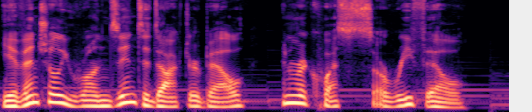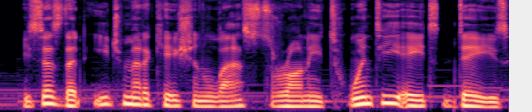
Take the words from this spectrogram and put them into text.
He eventually runs into Dr. Bell and requests a refill. He says that each medication lasts Rani 28 days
